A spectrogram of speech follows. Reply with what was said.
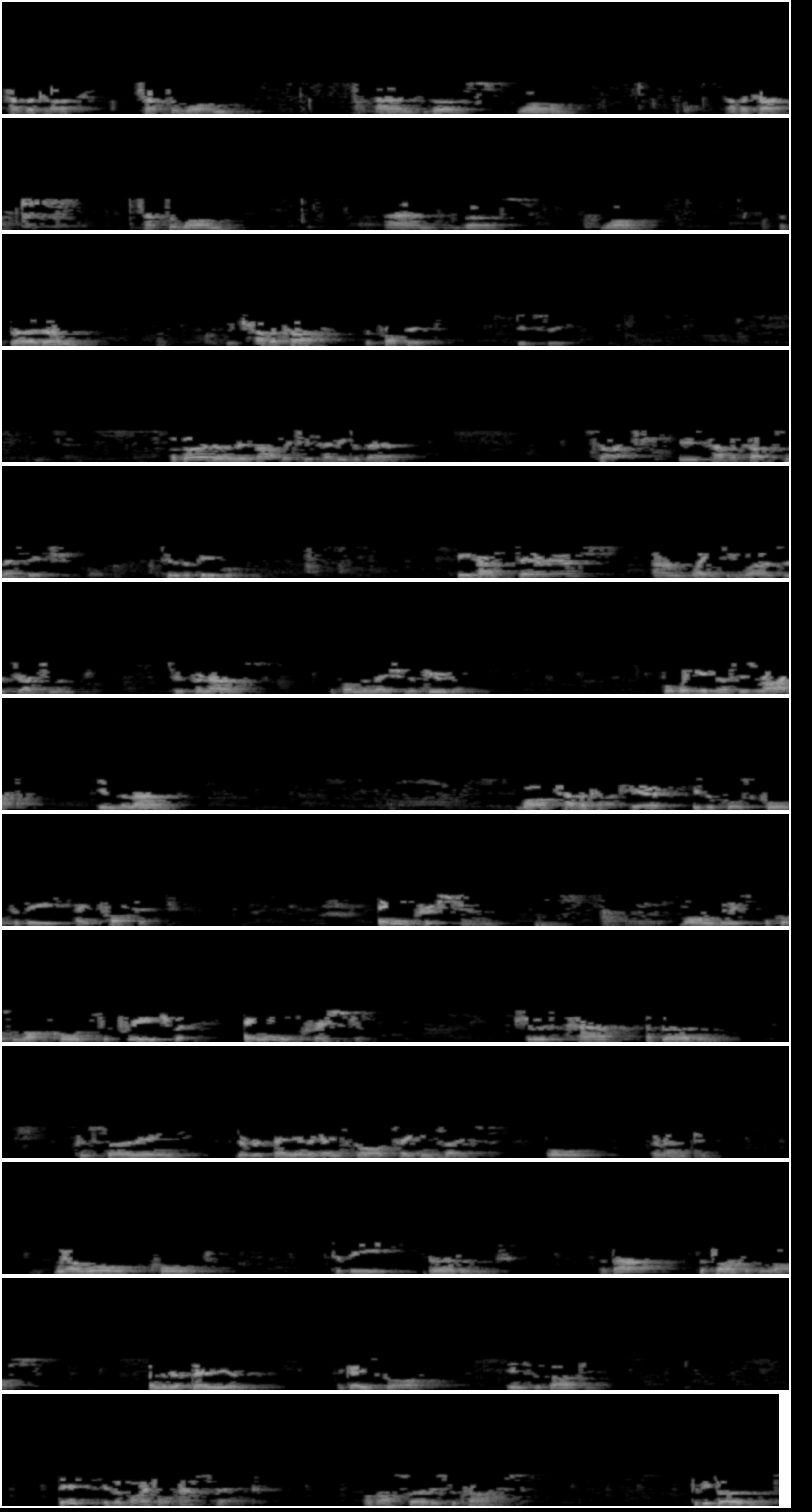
Habakkuk chapter 1 and verse 1. Habakkuk chapter 1 and verse 1. The burden which Habakkuk the prophet did see. A burden is that which is heavy to bear. Such is Habakkuk's message to the people. He has serious and weighty words of judgment to pronounce upon the nation of Judah. For wickedness is rife in the land. While Habakkuk here is, of course, called to be a prophet, any Christian, one who is, of course, not called to preach, but any Christian should have a burden concerning the rebellion against God taking place all around him. We are all called to be burdened about the plight of the lost and the rebellion against God in society. This is a vital aspect of our service to Christ. To be burdened.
